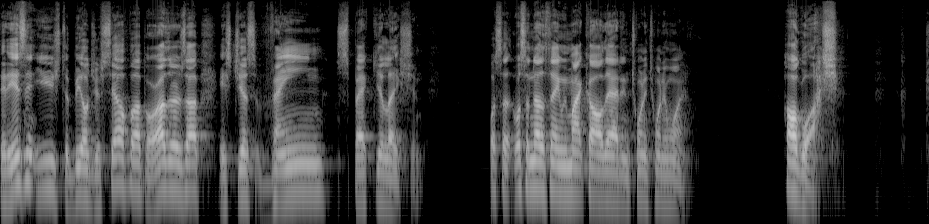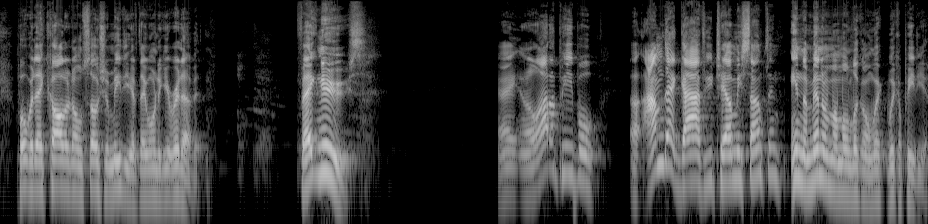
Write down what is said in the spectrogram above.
that isn't used to build yourself up or others up. It's just vain speculation. What's, a, what's another thing we might call that in 2021? Hogwash. What would they call it on social media if they want to get rid of it? Fake news. Right? And a lot of people, uh, I'm that guy, if you tell me something, in the minimum, I'm going to look on Wikipedia.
